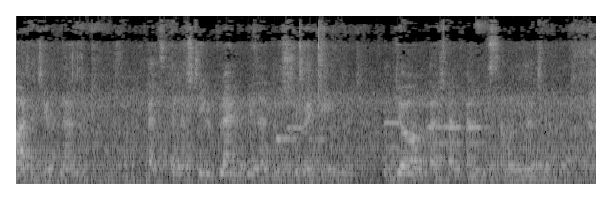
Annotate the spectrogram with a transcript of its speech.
మాట చెప్పినారు. ఖచ్చితంగా స్టీల్ ప్లాంట్ మీద దృష్టి పెట్టి ఉద్యోగ అవకాశాలు కల్పిస్తామని చెప్పారు.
